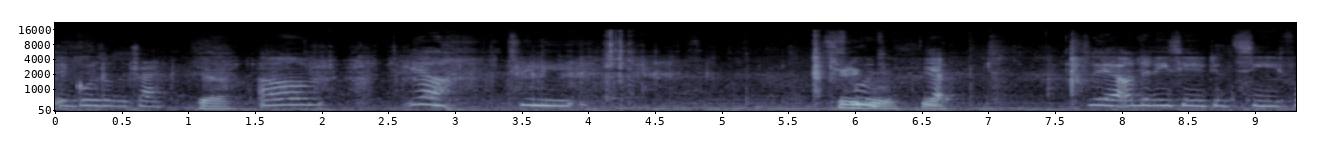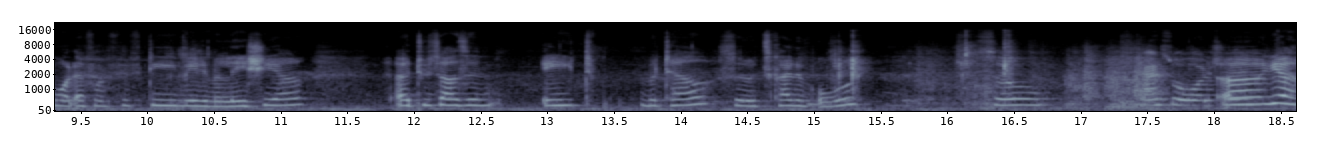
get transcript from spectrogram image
It goes on the track. Yeah. Um, yeah, it's really It's really smooth. cool. Yeah. So yeah, underneath here you can see Ford F-150 made in Malaysia, uh, 2008 Mattel. So it's kind of old. So Thanks for watching. uh, yeah,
